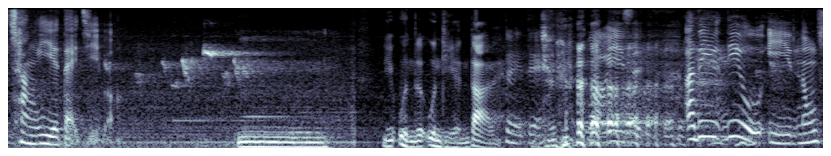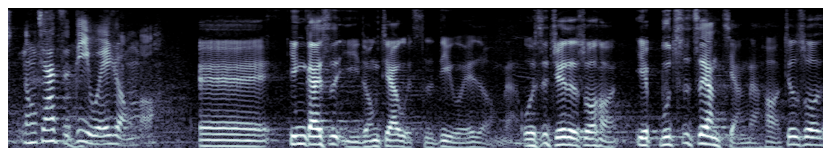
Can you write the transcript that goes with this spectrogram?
倡议的代志无？嗯，你问的问题很大嘞。对对，不好意思。啊，你你有以农农家子弟为荣哦？呃，应该是以农家子弟为荣的。我是觉得说哈，也不是这样讲的哈，就是说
